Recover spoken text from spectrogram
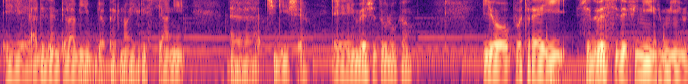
e ad esempio la Bibbia per noi cristiani eh, ci dice. E invece tu Luca? io potrei, se dovessi definirmi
